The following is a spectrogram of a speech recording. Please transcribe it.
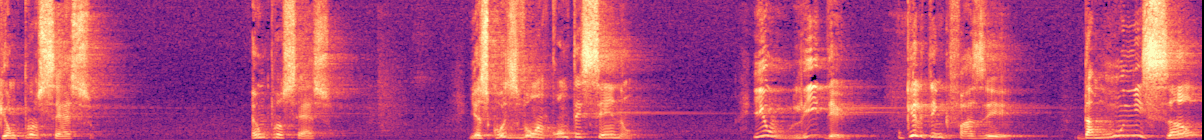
Porque é um processo. É um processo. E as coisas vão acontecendo. E o líder, o que ele tem que fazer? Dar munição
